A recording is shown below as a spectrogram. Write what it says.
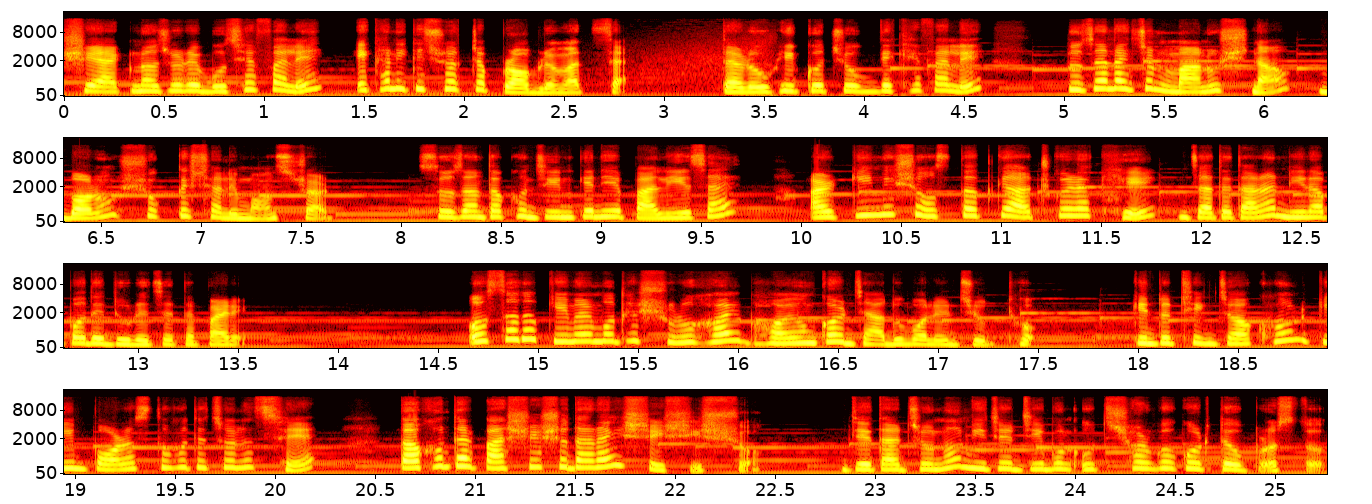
সে এক নজরে বুঝে ফেলে, এখানে কিছু একটা প্রবলেম আছে। তার অভিজ্ঞ চোখ দেখে ফেলে সুজান একজন মানুষ না, বরং শক্তিশালী মনস্টার সুজান তখন জিনকে নিয়ে পালিয়ে যায় আর কিম এসে ওস্তাদকে আটকে রাখে যাতে তারা নিরাপদে দূরে যেতে পারে। ওস্তাদ ও কিমের মধ্যে শুরু হয় ভয়ঙ্কর জাদুবলের যুদ্ধ। কিন্তু ঠিক যখন কিম পরাস্ত হতে চলেছে, তখন তার পাশে এসে দাঁড়ায় সেই শিষ্য, যে তার জন্য নিজের জীবন উৎসর্গ করতেও প্রস্তুত।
